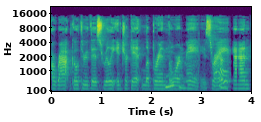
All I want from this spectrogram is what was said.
a rat go through this really intricate labyrinth mm-hmm. or maze, right? Yeah. And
